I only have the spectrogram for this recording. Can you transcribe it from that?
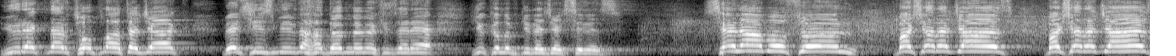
yürekler topla atacak ve siz bir daha dönmemek üzere yıkılıp gideceksiniz. Selam olsun, başaracağız, başaracağız,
